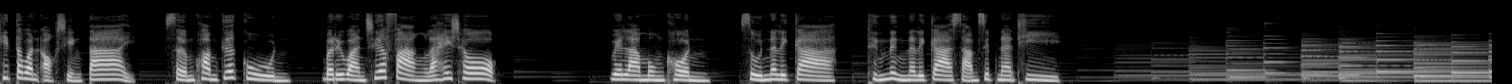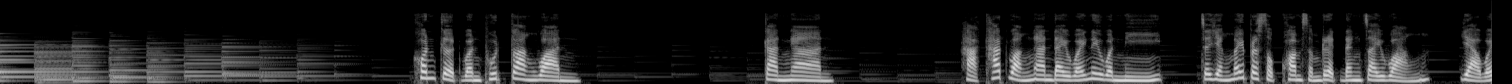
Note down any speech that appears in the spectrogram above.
ทิศตะวันออกเฉียงใต้ เสริมความเกื้อกูล บริวารเชื่อฟังและให้โชค เวลามงคล0นาฬิกา ถึง1นาฬิกา30นาทีคนเกิดวันพุธกลางวัน การงาน หากคาดหวังงานใดไว้ในวันนี้ จะยังไม่ประสบความสำเร็จดังใจหวัง อย่าไว้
